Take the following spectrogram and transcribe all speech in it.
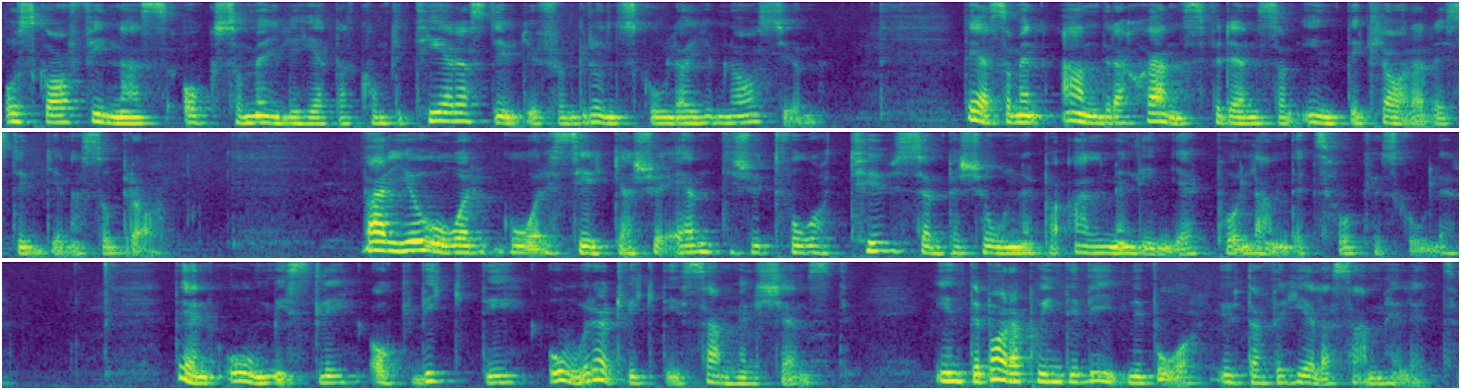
och ska finnas också möjlighet att komplettera studier från grundskola och gymnasium. Det är som en andra chans för den som inte klarade studierna så bra. Varje år går cirka 21 till 22 000 personer på allmän linje på landets folkhögskolor. Det är en omistlig och viktig, oerhört viktig samhällstjänst inte bara på individnivå utan för hela samhället.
